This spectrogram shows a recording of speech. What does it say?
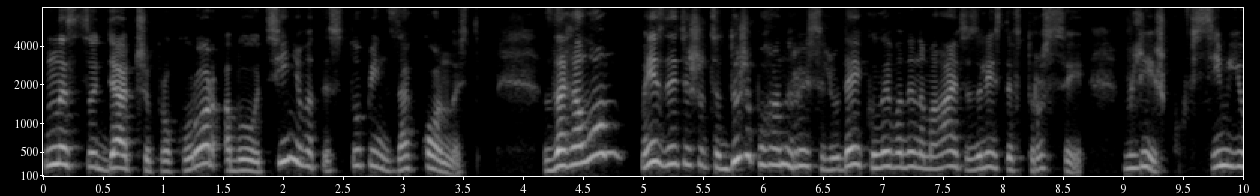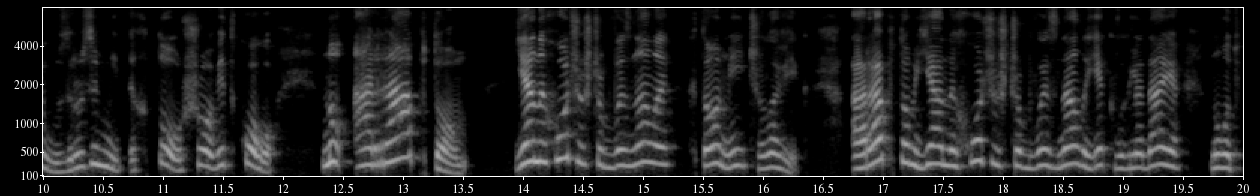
не суддя чи прокурор, аби оцінювати ступінь законності. Загалом, мені здається, що це дуже погана риса людей, коли вони намагаються залізти в труси, в ліжко, в сім'ю, зрозуміти, хто, що, від кого. Ну, а раптом я не хочу, щоб ви знали, хто мій чоловік. А раптом я не хочу, щоб ви знали, як виглядає ну от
